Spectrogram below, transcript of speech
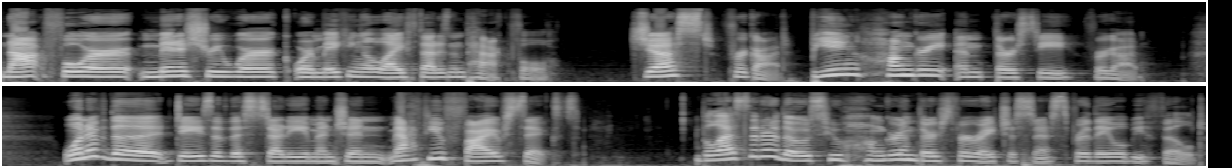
not for ministry work or making a life that is impactful, just for God. Being hungry and thirsty for God. One of the days of this study mentioned Matthew 5 6. Blessed are those who hunger and thirst for righteousness, for they will be filled.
